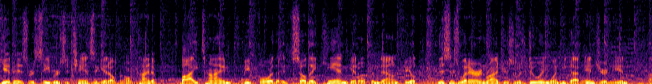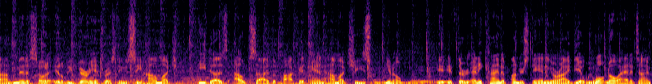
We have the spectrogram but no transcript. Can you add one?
give his receivers a chance to get open, or kind of buy time before the, so they can get open downfield. This is what Aaron Rodgers was doing when he got injured in um, Minnesota. It'll be very interesting to see how much he does outside the pocket and how much he's, you know, if there's any kind of understanding or idea. We won't know ahead of time,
